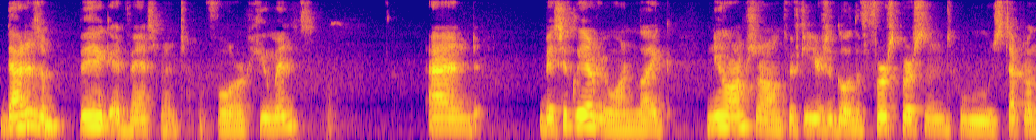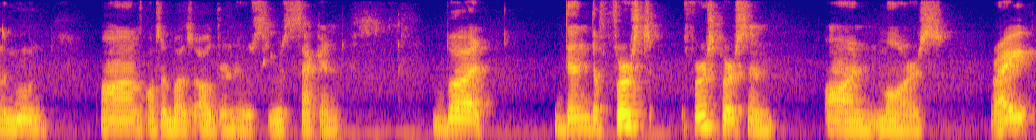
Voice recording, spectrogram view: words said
That is a big advancement for humans and basically everyone. Like Neil Armstrong, 50 years ago, the first person who stepped on the moon. Um, also Buzz Aldrin, who was he was second. But then the first first person on Mars, right?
